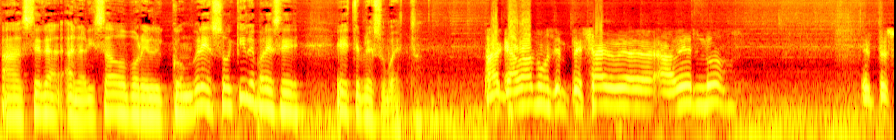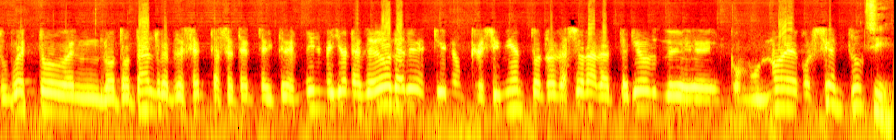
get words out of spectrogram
a ser analizado por el Congreso? ¿Qué le parece este presupuesto? Acabamos de empezar a verlo, el presupuesto en lo total representa 73 mil millones de dólares, tiene un crecimiento en relación al anterior de como un 9%. Sí.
